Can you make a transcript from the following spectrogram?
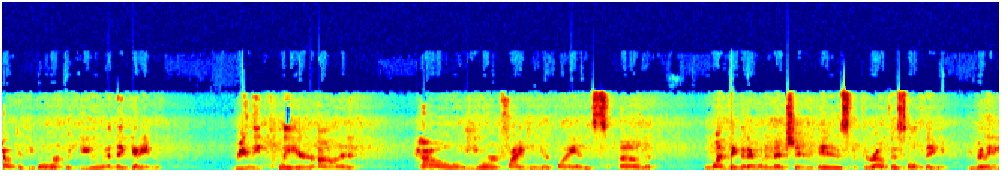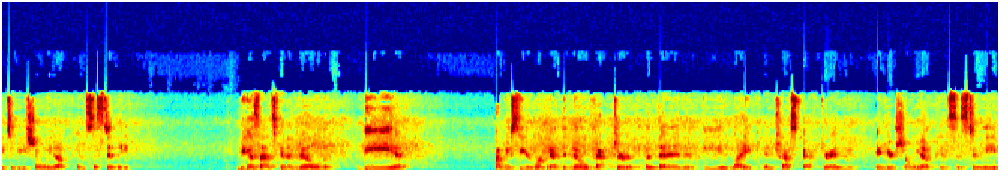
how can people work with you, and then getting really clear on how you're finding your clients. Um, one thing that I want to mention is throughout this whole thing, you really need to be showing up consistently because that's going to build the obviously you're working on the know factor, but then the like and trust factor. And if you're showing up consistently,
